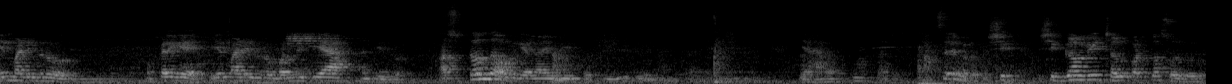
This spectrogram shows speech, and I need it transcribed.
ಏನು ಮಾಡಿದ್ರು? ಮಕ್ಕಳಿಗೆ ಏನು ಮಾಡಿದ್ರು? ಬಂದಿದ್ಯಾ ಅಂತಿದ್ರು. ಅಷ್ಟೊಂದು ಅವ್ರಿಗೆಲ್ಲ ಮಾಡ್ತಾರೆ ಯಾರು ಮಾಡ್ತಾರೆ? ಸರಿ ಮೇಡಮ್ ಶಿಗ್ ಶಿಗ್ಗಾಂವಿ, ಚನ್ನಪಟ್ಟಣ ಸೊಲ್ಲೂರು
